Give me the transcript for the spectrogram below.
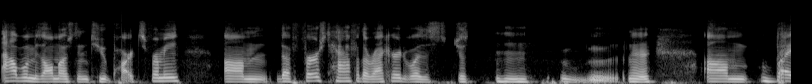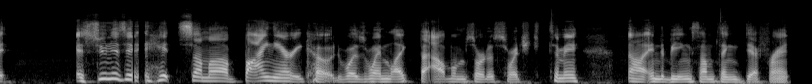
album is almost in two parts for me. Um, the first half of the record was just, mm, mm, um, but as soon as it hit some uh, binary code was when like the album sort of switched to me uh, into being something different.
